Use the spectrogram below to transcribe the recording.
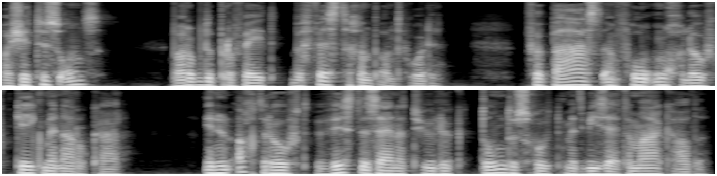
was je tussen ons? Waarop de profeet bevestigend antwoordde, Verbaasd en vol ongeloof keek men naar elkaar. In hun achterhoofd wisten zij natuurlijk donders goed met wie zij te maken hadden.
